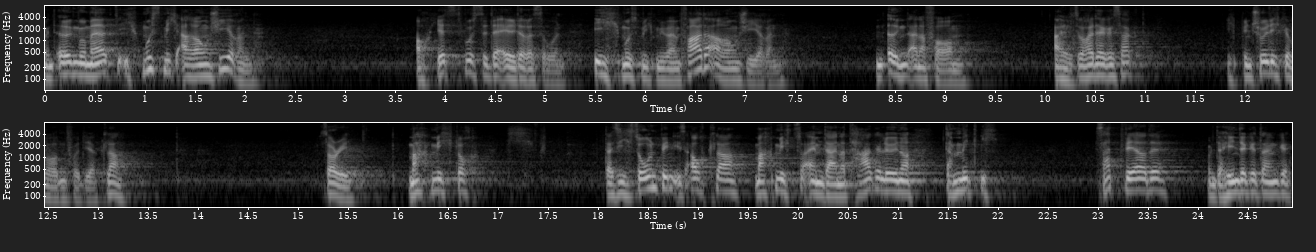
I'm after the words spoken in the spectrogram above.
und irgendwo merkte, ich muss mich arrangieren. Auch jetzt wusste der ältere Sohn, ich muss mich mit meinem Vater arrangieren, in irgendeiner Form. Also hat er gesagt, ich bin schuldig geworden vor dir, klar. Sorry, mach mich doch, dass ich Sohn bin, ist auch klar, mach mich zu einem deiner Tagelöhner, damit ich satt werde und der Hintergedanke,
